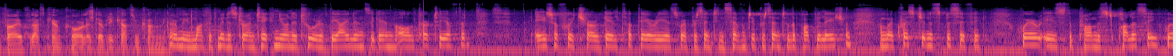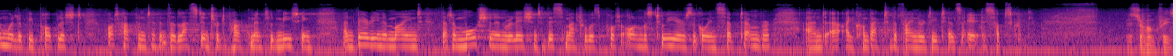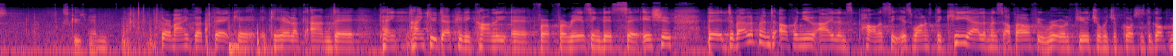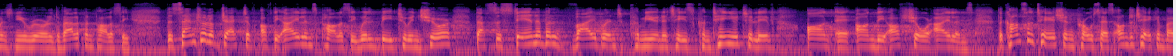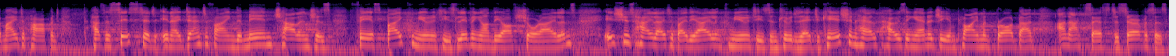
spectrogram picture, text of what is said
Five, last count Corla, Deputy Catherine Connolly. Garmil Margaret Minister, I'm taking you on a tour of the islands again, all 30 of them eight of which are Gaeltacht areas representing 70% of the population. And my question is specific. Where is the promised policy? When will it be published? What happened in the last interdepartmental meeting? And bearing in mind that a motion in relation to this matter was put almost two years ago in September, and uh, I'll come back to the finer details uh, subsequently. Mr Humphreys. Excuse me. Um, and uh, thank, thank you, Deputy Connolly, uh, for, for raising this uh, issue. The development of a new islands policy is one of the key elements of our rural future, which of course is the government's new rural development policy. The central objective of the islands policy will be to ensure that sustainable, vibrant communities continue to live on, uh, on the offshore islands. The consultation process undertaken by my department has assisted in identifying the main challenges faced by communities living on the offshore islands. Issues highlighted by the island communities included education, health, housing, energy, employment, broadband and access to services.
